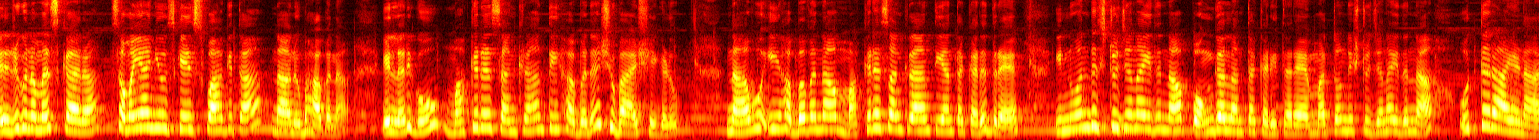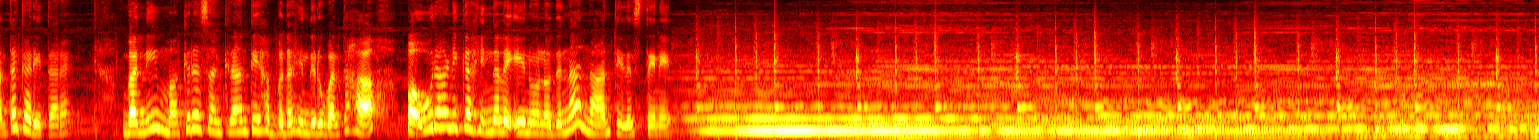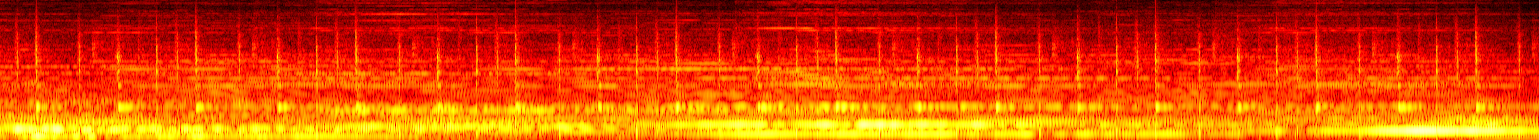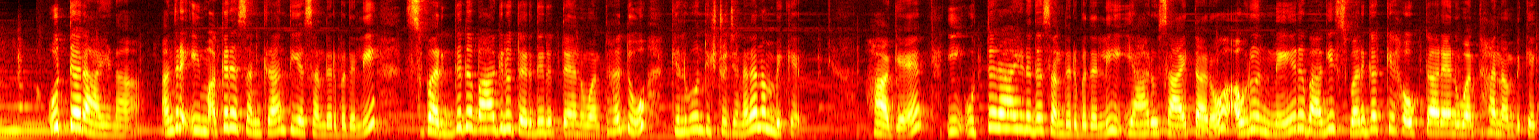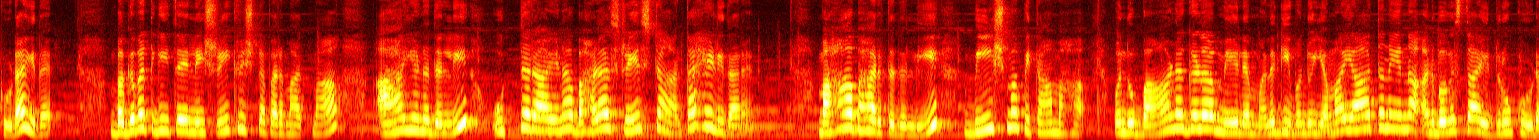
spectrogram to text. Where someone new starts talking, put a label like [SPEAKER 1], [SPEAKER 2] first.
[SPEAKER 1] ಎಲ್ರಿಗೂ ನಮಸ್ಕಾರ. ಸಮಯ ನ್ಯೂಸ್ಗೆ ಸ್ವಾಗತ. ನಾನು ಭಾವನಾ. ಎಲ್ಲರಿಗೂ ಮಕರ ಸಂಕ್ರಾಂತಿ ಹಬ್ಬದ ಶುಭಾಶಯಗಳು. ನಾವು ಈ ಹಬ್ಬವನ್ನು ಮಕರ ಸಂಕ್ರಾಂತಿ ಅಂತ ಕರೆದ್ರೆ ಇನ್ನೊಂದಿಷ್ಟು ಜನ ಇದನ್ನ ಪೊಂಗಲ್ ಅಂತ ಕರೀತಾರೆ, ಮತ್ತೊಂದಿಷ್ಟು ಜನ ಇದನ್ನ ಉತ್ತರಾಯಣ ಅಂತ ಕರೀತಾರೆ. ಬನ್ನಿ, ಮಕರ ಸಂಕ್ರಾಂತಿ ಹಬ್ಬದ ಹಿಂದಿರುವಂತಹ ಪೌರಾಣಿಕ ಹಿನ್ನೆಲೆ ಏನು ಅನ್ನೋದನ್ನ ನಾನು ತಿಳಿಸ್ತೇನೆ. ಉತ್ತರಾಯಣ, ಅಂದರೆ ಈ ಮಕರ ಸಂಕ್ರಾಂತಿಯ ಸಂದರ್ಭದಲ್ಲಿ ಸ್ವರ್ಗದ ಬಾಗಿಲು ತೆರೆದಿರುತ್ತೆ ಅನ್ನುವಂತಹದ್ದು ಕೆಲವೊಂದಿಷ್ಟು ಜನರ ನಂಬಿಕೆ. ಹಾಗೆ ಈ ಉತ್ತರಾಯಣದ ಸಂದರ್ಭದಲ್ಲಿ ಯಾರು ಸಾಯ್ತಾರೋ ಅವರು ನೇರವಾಗಿ ಸ್ವರ್ಗಕ್ಕೆ ಹೋಗ್ತಾರೆ ಅನ್ನುವಂತಹ ನಂಬಿಕೆ ಕೂಡ ಇದೆ. ಭಗವದ್ಗೀತೆಯಲ್ಲಿ ಶ್ರೀಕೃಷ್ಣ ಪರಮಾತ್ಮ ಆಯಣದಲ್ಲಿ ಉತ್ತರಾಯಣ ಬಹಳ ಶ್ರೇಷ್ಠ ಅಂತ ಹೇಳಿದ್ದಾರೆ. ಮಹಾಭಾರತದಲ್ಲಿ ಭೀಷ್ಮ ಪಿತಾಮಹ ಒಂದು ಬಾಣಗಳ ಮೇಲೆ ಮಲಗಿ ಒಂದು ಯಮಯಾತನೆಯನ್ನು ಅನುಭವಿಸ್ತಾ ಇದ್ರೂ ಕೂಡ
